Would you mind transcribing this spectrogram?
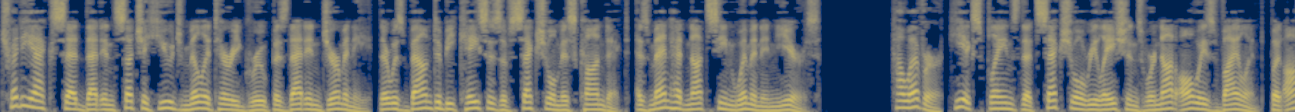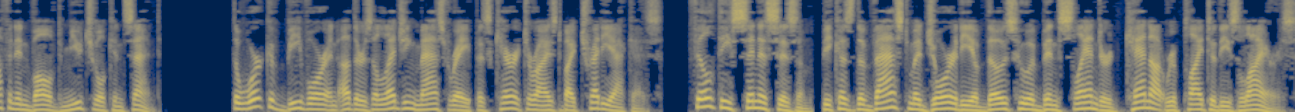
Tretiak said that in such a huge military group as that in Germany, there was bound to be cases of sexual misconduct, as men had not seen women in years. However, he explains that sexual relations were not always violent, but often involved mutual consent. The work of Beevor and others alleging mass rape is characterized by Tretiak as filthy cynicism, because the vast majority of those who have been slandered cannot reply to these liars."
